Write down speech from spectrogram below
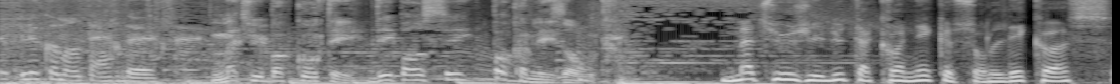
Le, commentaire de Mathieu Boccoté, dépensé pas comme les autres. Mathieu, j'ai lu ta chronique sur l'Écosse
